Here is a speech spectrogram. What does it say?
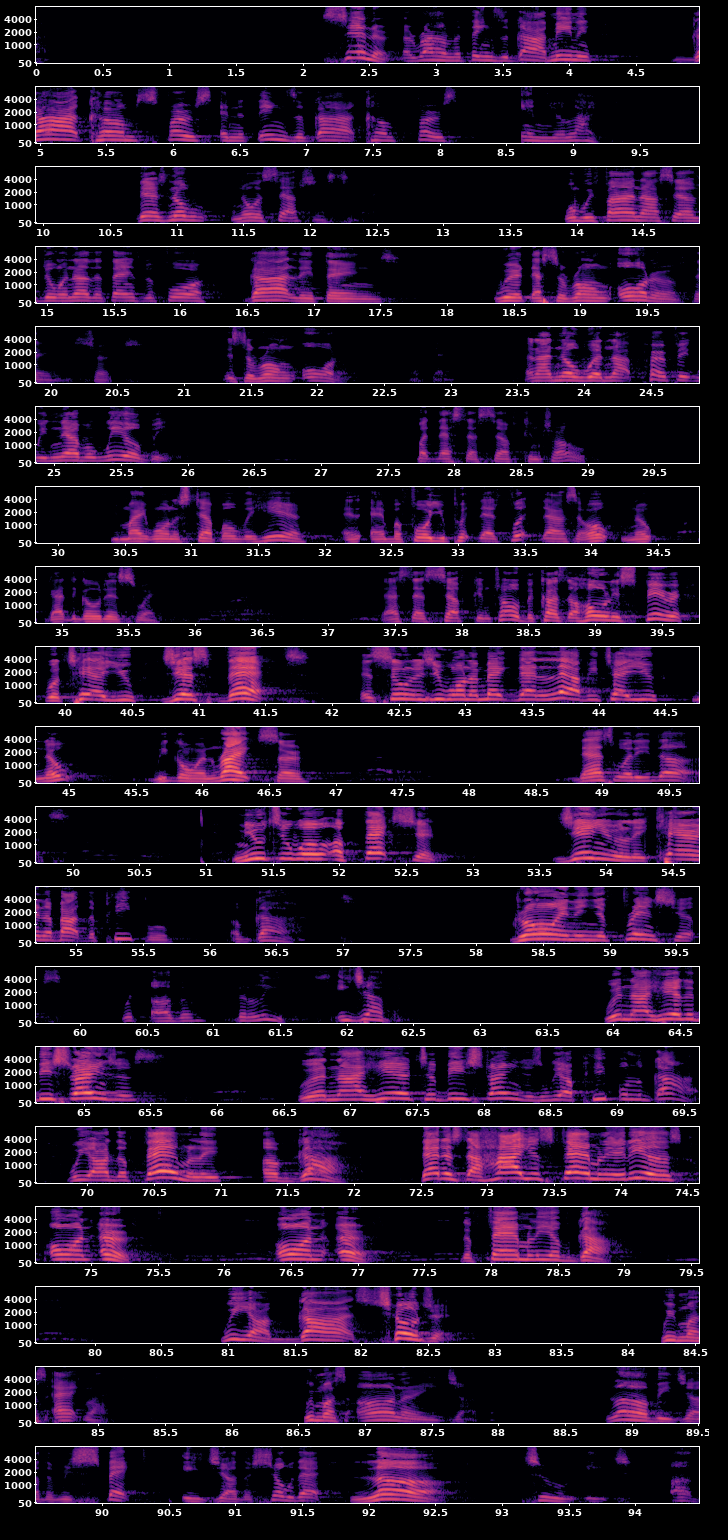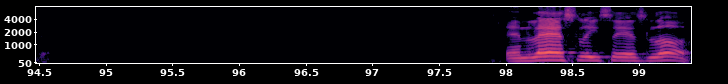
Centered around the things of God, meaning God comes first and the things of God come first in your life. There's no, no exceptions to that. When we find ourselves doing other things before godly things, we're, that's the wrong order of things, church. It's the wrong order. Of things. And I know we're not perfect, we never will be. But that's that self control. You might want to step over here, and, and before you put that foot down, say, oh, nope, got to go this way. That's that self control because the Holy Spirit will tell you just that. As soon as you want to make that left, He tell you, nope, we going right, sir. That's what He does. Mutual affection genuinely caring about the people of God, growing in your friendships with other believers, each other. We're not here to be strangers. We're not here to be strangers. We are people of God. We are the family of God. That is the highest family it is on earth. On earth. The family of God. We are God's children we must act like it. We must honor each other, love each other, respect each other, show that love to each other. And lastly, says love.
